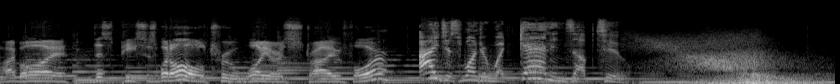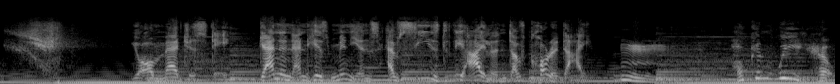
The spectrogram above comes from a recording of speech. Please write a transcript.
My boy, this piece is what all true warriors strive for. I just wonder what Ganon's up to. Your Majesty, Ganon and his minions have seized the island of Korodai. Hmm. How can we help?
